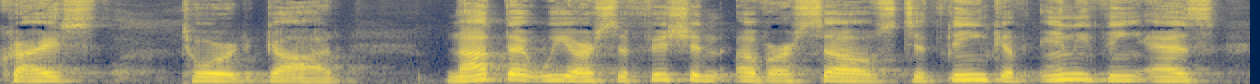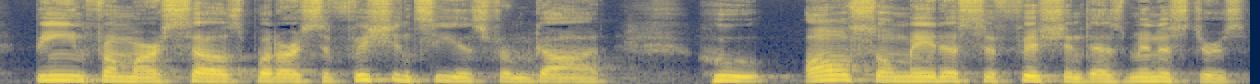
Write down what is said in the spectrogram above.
Christ toward God. Not that we are sufficient of ourselves to think of anything as being from ourselves, but our sufficiency is from God, who also made us sufficient as ministers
